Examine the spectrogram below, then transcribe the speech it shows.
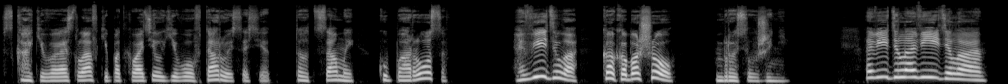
Вскакивая с лавки, подхватил его второй сосед, тот самый Купоросов. «Видела, как обошёл?» — бросил жене. «Видела, видела!»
